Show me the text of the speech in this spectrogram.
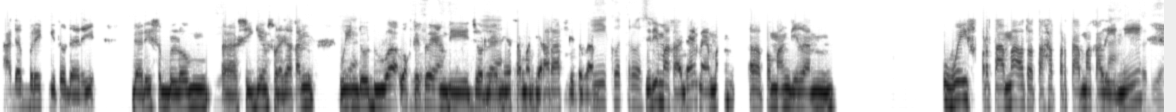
ada break gitu dari dari sebelum eh, SEA Games mereka kan window 2 waktu Iya, itu yang di Jordania sama di Arab gitu kan. Ikut terus. Jadi makanya memang eh, pemanggilan wave pertama atau tahap pertama kali Nah, ini itu dia.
